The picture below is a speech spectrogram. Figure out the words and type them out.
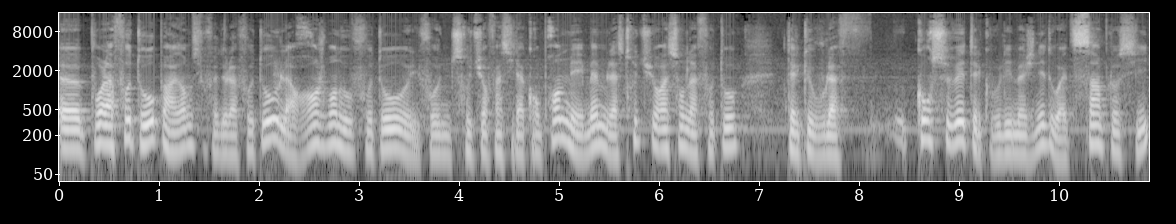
Euh, pour la photo, par exemple, si vous faites de la photo, l'arrangement de vos photos, il faut une structure facile à comprendre, mais même la structuration de la photo telle que vous la concevez, telle que vous l'imaginez, doit être simple aussi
